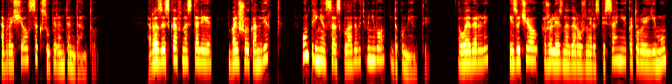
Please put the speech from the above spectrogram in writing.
обращался к суперинтенданту. Разыскав на столе большой конверт, он принялся складывать в него документы. Уэберли изучал железнодорожное расписание, которое ему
